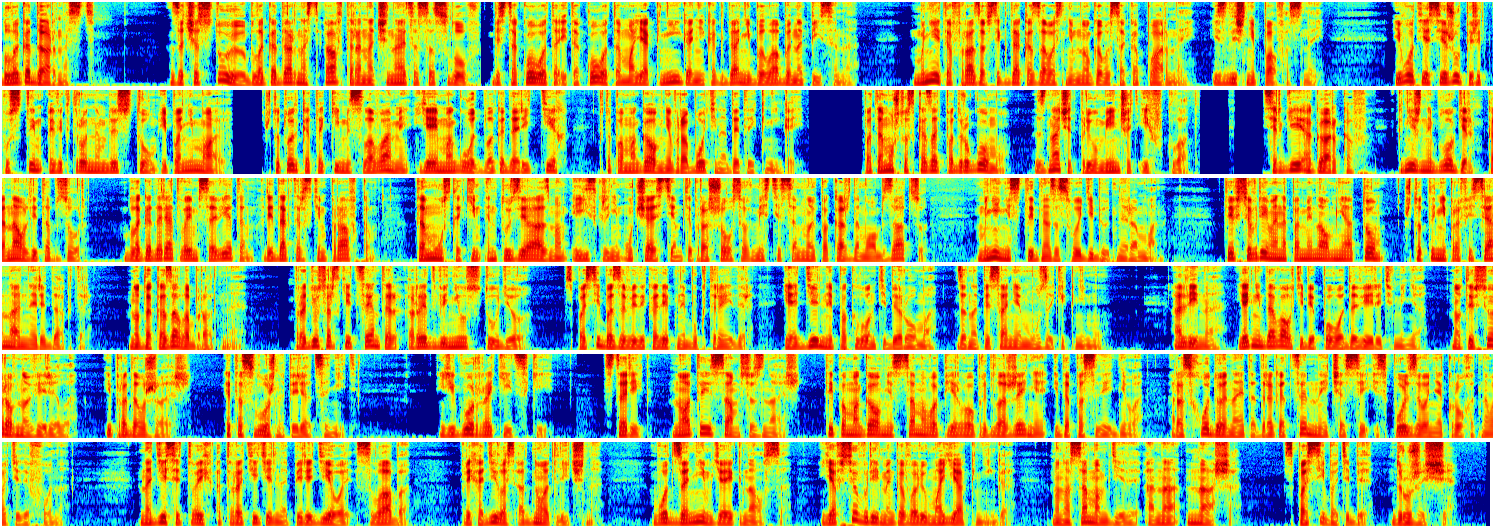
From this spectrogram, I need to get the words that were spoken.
Благодарность. Зачастую благодарность автора начинается со слов «без такого-то и такого-то моя книга никогда не была бы написана». Мне эта фраза всегда казалась немного высокопарной, излишне пафосной. И вот я сижу перед пустым электронным листом и понимаю, что только такими словами я и могу отблагодарить тех, кто помогал мне в работе над этой книгой. Потому что сказать по-другому значит преуменьшить их вклад. Сергей Агарков, книжный блогер, канал Литобзор. Благодаря твоим советам, редакторским правкам, тому, с каким энтузиазмом и искренним участием ты прошелся вместе со мной по каждому абзацу, мне не стыдно за свой дебютный роман. Ты все время напоминал мне о том, что ты не профессиональный редактор, но доказал обратное. Продюсерский центр Red Vinyl Studio. Спасибо за великолепный буктрейдер и отдельный поклон тебе, Рома, за написание музыки к нему. Алина, я не давал тебе повода верить в меня, но ты все равно верила и продолжаешь. Это сложно переоценить. Егор Ракицкий. Старик, ну а ты и сам все знаешь. Ты помогал мне с самого первого предложения и до последнего, расходуя на это драгоценные часы использования крохотного телефона. На 10 твоих отвратительно, переделай, слабо. Приходилось одно отлично. Вот за ним я и гнался. Я все время говорю «моя книга», но на самом деле она наша. Спасибо тебе, дружище.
